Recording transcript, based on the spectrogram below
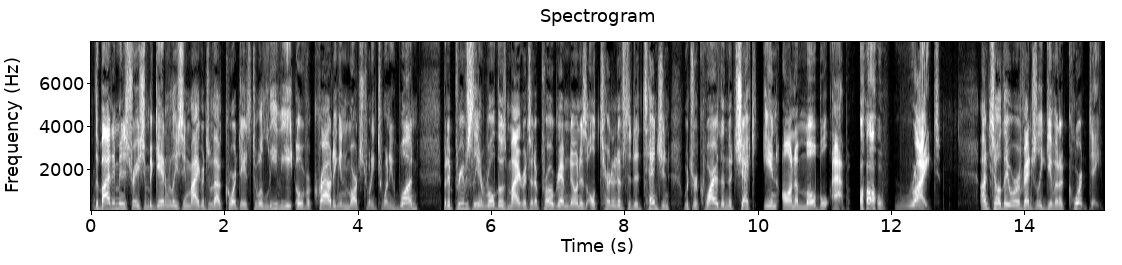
The Biden administration began releasing migrants without court dates to alleviate overcrowding in March 2021, but had previously enrolled those migrants in a program known as Alternatives to Detention, which required them to check in on a mobile app. Oh, right. Until they were eventually given a court date.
